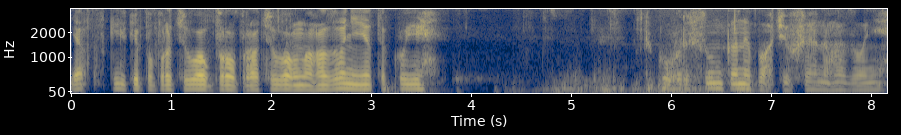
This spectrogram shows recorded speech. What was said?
Я скільки попрацював, пропрацював на газоні, я такої такого рисунка не бачив ще на газоні.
